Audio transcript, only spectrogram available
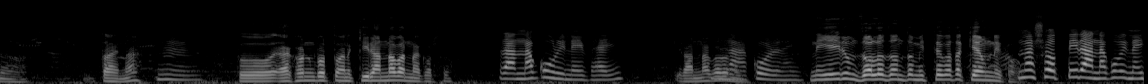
না, তাই না? হুম। তো এখন বর্তমানে কি রান্না বান্না করছ? রান্না করি নাই ভাই। রান্না করো না না নাই। না এইরকম জলজন্ত মিথ্যে কথা কেমনে কও? না সত্যি রান্না করি নাই।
